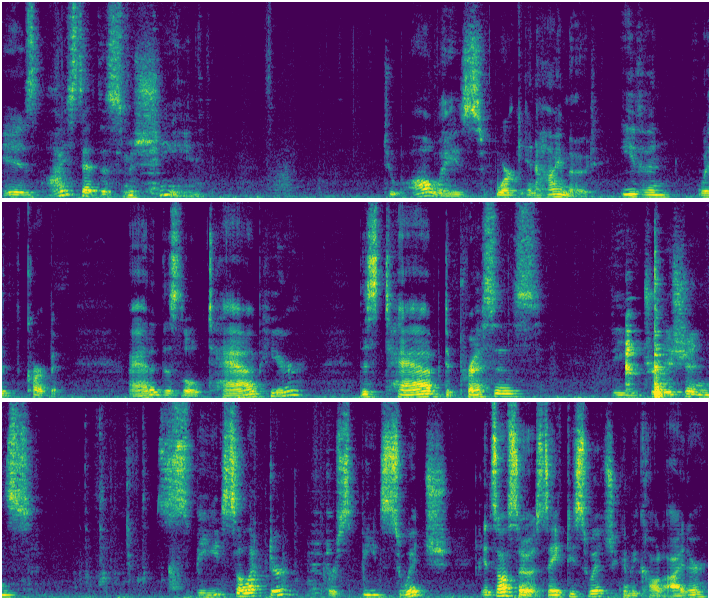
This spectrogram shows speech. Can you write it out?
is I set this machine to always work in high mode, even with carpet. I added this little tab here. This tab depresses the Tradition's speed selector or speed switch. It's also a safety switch. It can be called either.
